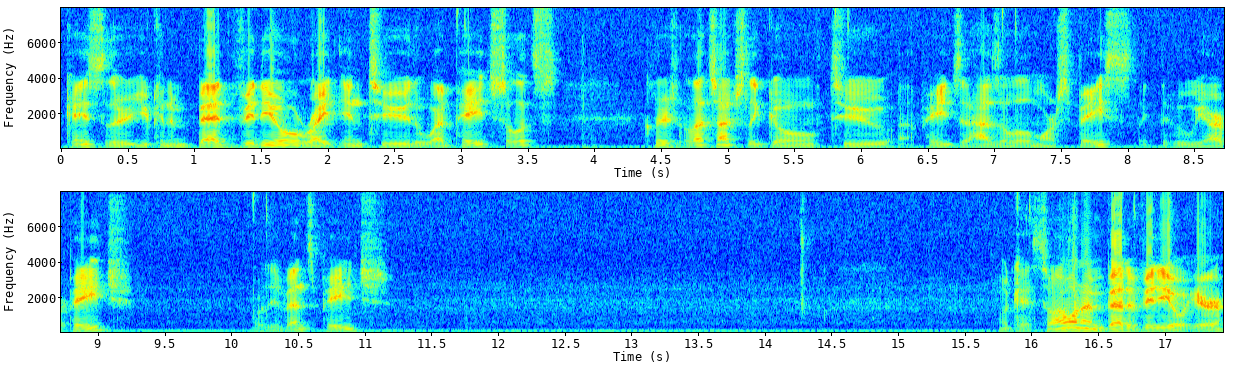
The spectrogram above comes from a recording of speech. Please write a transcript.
okay, so there you can embed video right into the web page. So let's clear. Let's actually go to a page that has a little more space, like the Who We Are page or the events page. Okay, so I want to embed a video here.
